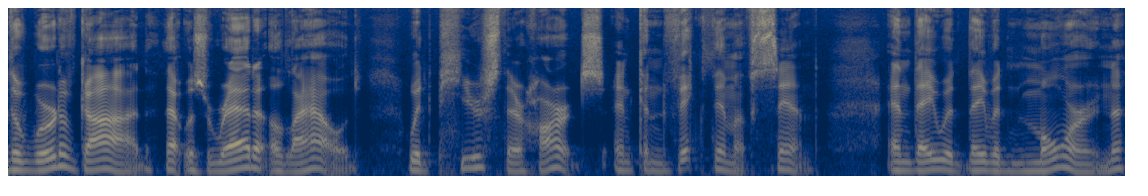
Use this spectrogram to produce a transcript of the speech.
the word of God that was read aloud would pierce their hearts and convict them of sin, and they would they would mourn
